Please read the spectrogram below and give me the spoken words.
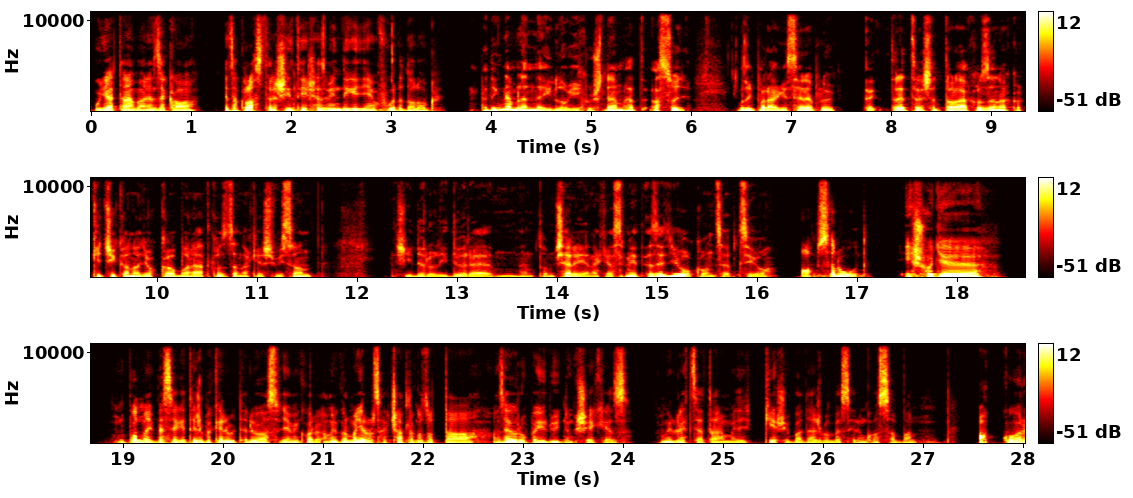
Úgy általában ezek a, ez a klaszteresítés, ez mindig egy ilyen fura dolog. Pedig nem lenne illogikus, nem? Hát az, hogy az iparági szereplők rendszeresen találkozzanak, a kicsik a nagyokkal barátkozzanak, és viszont, és időről időre, nem tudom, cseréljenek eszmét, ez egy jó koncepció. Abszolút. És hogy pont egy beszélgetésbe került elő az, hogy amikor, amikor Magyarország csatlakozott a, az Európai Ürügynökséghez, amiről egyszer talán majd egy később adásban beszélünk hosszabban, akkor,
